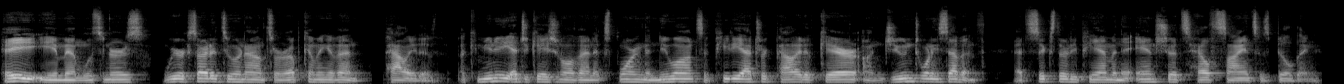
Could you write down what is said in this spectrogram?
Hey, EMM listeners. We're excited to announce our upcoming event, Palliative, a community educational event exploring the nuance of pediatric palliative care on June 27th at 6:30 p.m. in the Anschutz Health Sciences building.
